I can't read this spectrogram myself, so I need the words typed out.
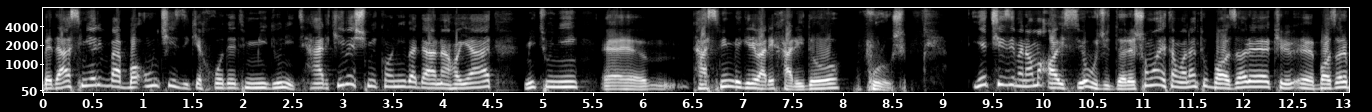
به دست میاری و با اون چیزی که خودت می‌دونی ترکیبش می‌کنی و در نهایت می‌تونی تصمیم بگیری برای خرید و فروش. یه چیزی به نام ICO وجود داره. شما احتمالا تو بازار بازار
